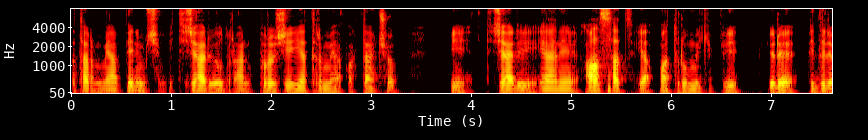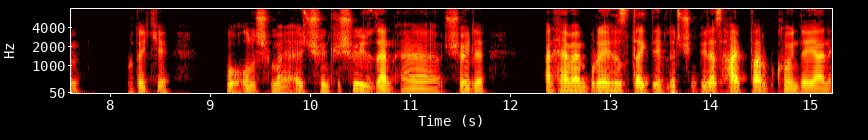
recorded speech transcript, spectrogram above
satarım. Ya benim için bir ticari olur. Hani projeye yatırım yapmaktan çok bir ticari yani al sat yapma durumu gibi görebilirim buradaki bu oluşumu. E, çünkü şu yüzden e, şöyle hani hemen buraya hızlı gidebilir. Çünkü biraz hype var bu coin'de yani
